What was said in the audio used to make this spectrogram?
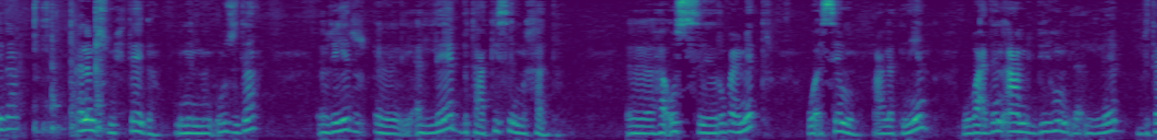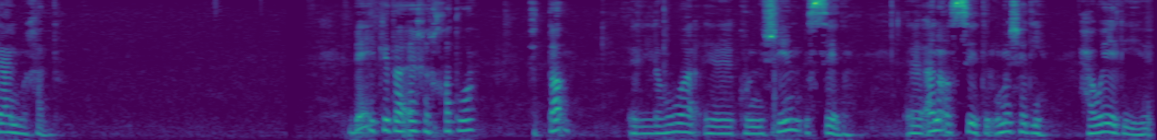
كده. أنا مش محتاجة من المنقوش ده غير القلاب بتاع كيس المخدة. هقص ربع متر وأقسمه على اتنين وبعدين أعمل بيهم القلاب بتاع المخدة. باقي كده آخر خطوة في الطقم اللي هو كورنيشين السادة. أنا قصيت القماشة دي. حوالي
